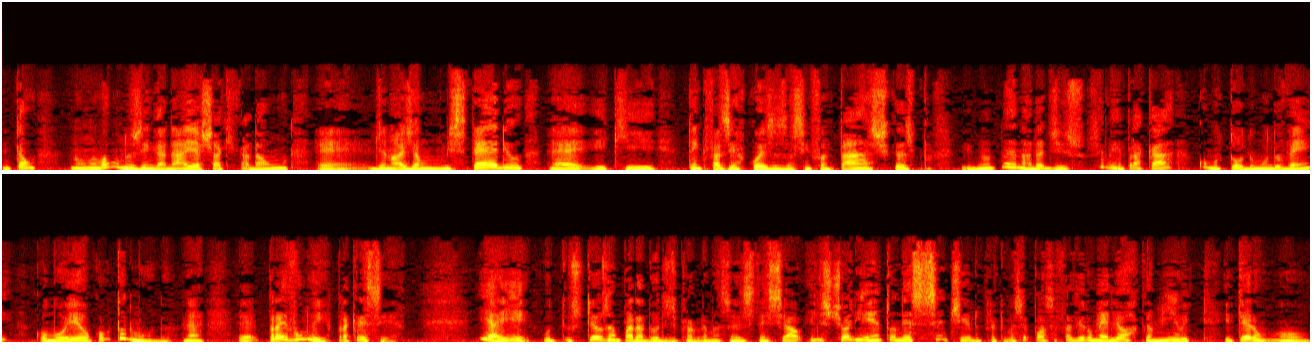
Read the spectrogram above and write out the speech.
Então, não, não vamos nos enganar e achar que cada um é, de nós é um mistério né, e que tem que fazer coisas assim fantásticas. Não, não é nada disso. Você vem para cá, como todo mundo vem, como eu, como todo mundo, né? É, para evoluir, para crescer. E aí, o, os teus amparadores de programação existencial, eles te orientam nesse sentido, para que você possa fazer o melhor caminho e, e ter o um, um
